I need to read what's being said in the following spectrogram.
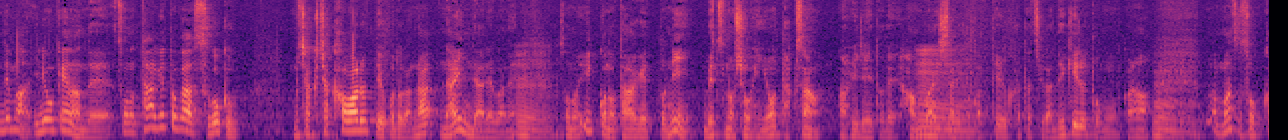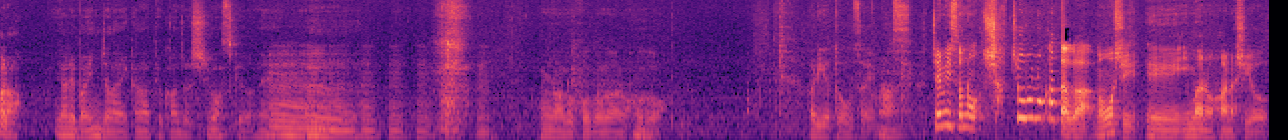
でまあ医療系なんでそのターゲットがすごくむちゃくちゃ変わるっていうことがなないんであればね、うん、その1個のターゲットに別の商品をたくさんアフィリエイトで販売したりとかっていう形ができると思うから、うん、まあ、まずそこからやればいいんじゃないかなという感じはしますけどね。なるほどなるほど。ありがとうございます、はい、ちなみにその社長の方が、まあ、もし、えー、今のお話を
